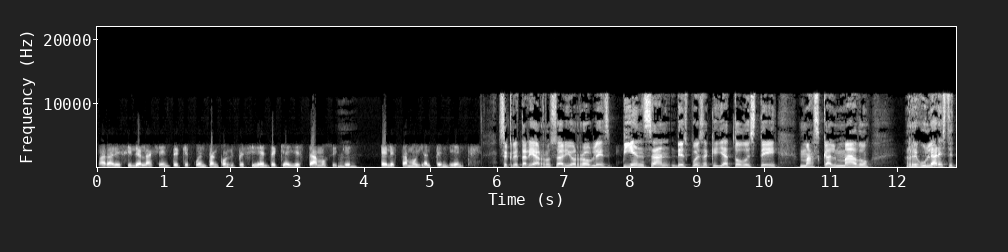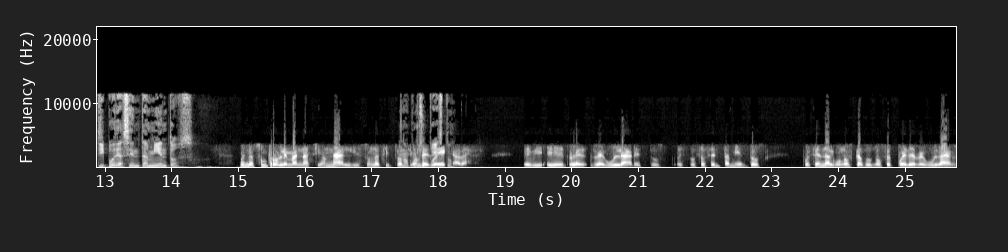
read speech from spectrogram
para decirle a la gente que cuentan con el presidente, que ahí estamos y que él está muy al pendiente. Secretaria Rosario Robles, ¿piensan después de que ya todo esté más calmado regular este tipo de asentamientos? Bueno, es un problema nacional y es una situación de décadas. Eh, regular estos estos asentamientos, pues en algunos casos no se puede regular,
